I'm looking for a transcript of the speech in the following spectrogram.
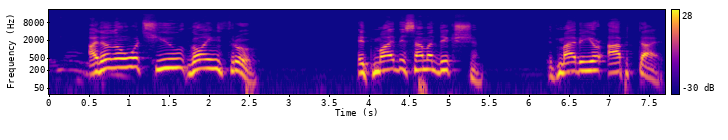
Amen. I don't know what you going through. It might be some addiction. It might be your appetite,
